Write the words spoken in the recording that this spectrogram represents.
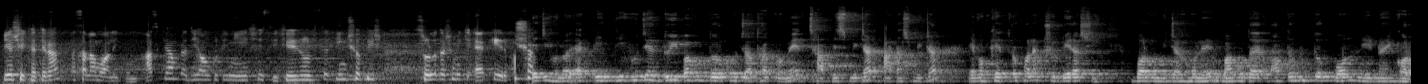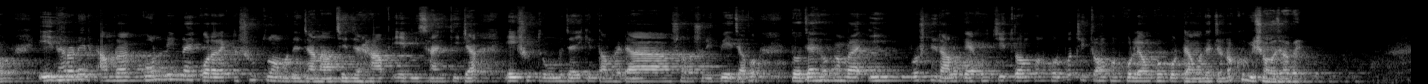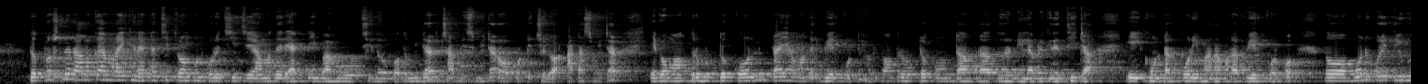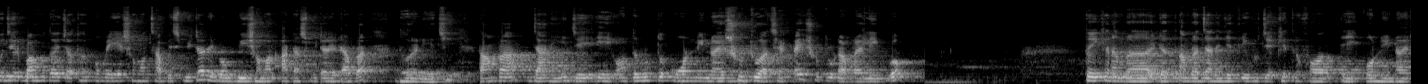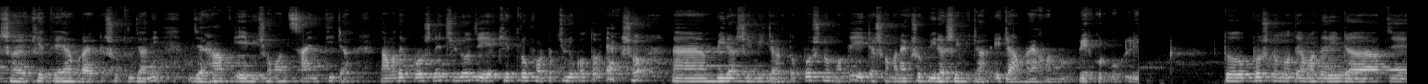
প্রিয় শিক্ষার্থীরা, আসসালামু আলাইকুম। আজকে আমরা যে অঙ্কটি নিয়ে এসেছি সেটি হচ্ছে তিনশো বিশ ষোলো দশমিক একের এটি হলো একটি ত্রিভুজের দুই বাহুর দৈর্ঘ্য যথাক্রমে ছাব্বিশ মিটার, আঠাশ মিটার এবং ক্ষেত্রফল একশো বিরাশি বর্গমিটার হলে বাহুদ্বয়ের অন্তর্ভুক্ত কোণ নির্ণয় করো। এই ধরনের আমরা কোণ নির্ণয় করার একটা সূত্র আমাদের জানা আছে যে half A B sine theta. এই সূত্র অনুযায়ী কিন্তু আমরা এটা সরাসরি পেয়ে যাব। তো যাই হোক, আমরা এই প্রশ্নের আলোকে এখন চিত্র অঙ্কন করব। চিত্র অঙ্কন করলে অঙ্ক করতে আমাদের জন্য খুবই সহজ হবে। তো প্রশ্নের আলোকে আমরা এখানে একটা চিত্র অঙ্কন করেছি যে আমাদের একটি বাহু ছিল কত মিটার? ছাব্বিশ মিটার, অপরটি ছিল আঠাশ মিটার এবং অন্তর্ভুক্ত কোণটাই আমাদের বের করতে হবে। তো অন্তর্ভুক্ত কোণটা আমরা ধরে নিলাম এখানে থিটা, এই কোণটার পরিমাণ আমরা বের করব। তো মনে করি ত্রিভুজের বাহুদয় যথাক্রমে এ সমান ছাব্বিশ মিটার এবং বি সমান আঠাশ মিটার, এটা আমরা ধরে নিয়েছি। তো আমরা জানি যে এই অন্তর্ভুক্ত কোণ নির্ণয়ের সূত্র আছে একটা, এই সূত্রটা আমরা লিখব। তো এখানে আমরা এটা, আমরা জানি যে ত্রিভুজের ক্ষেত্রফল এই কোণ নির্ণয়ের ক্ষেত্রে আমরা একটা সূত্র জানি যে হাফ এ বি সমান সাইন থিটা। তো আমাদের প্রশ্নে ছিল যে এর ক্ষেত্রফলটা ছিল কত? একশো বিরাশি মিটার। তো প্রশ্ন মতে এটা সমান একশো বিরাশি মিটার। এটা আমরা এখন বের করব। তো প্রশ্ন মতে আমাদের এটা যে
